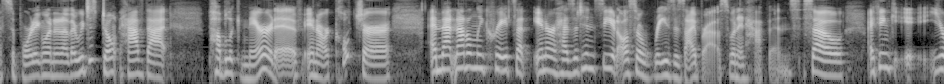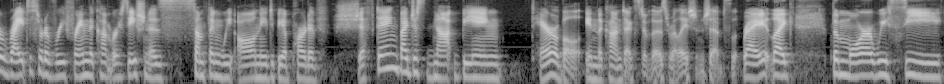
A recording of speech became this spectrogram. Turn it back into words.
supporting one another. We just don't have that public narrative in our culture. And that not only creates that inner hesitancy it also raises eyebrows when it happens. So i think it, you're right to sort of reframe the conversation as something we all need to be a part of shifting by just not being terrible in the context of those relationships, right? Like the more we see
